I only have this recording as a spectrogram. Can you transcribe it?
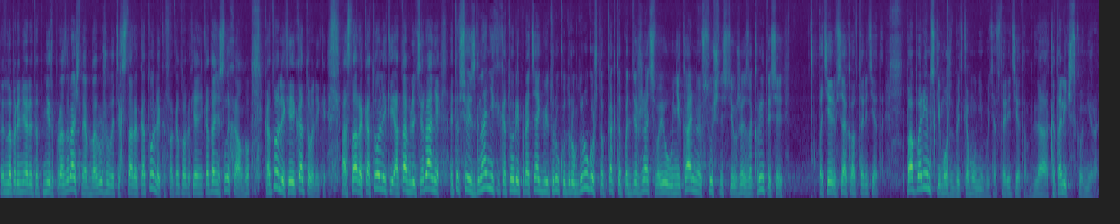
Например, этот мир прозрачный обнаружил этих старокатоликов, о которых я никогда не слыхал. Ну, католики и католики. А старокатолики, а там лютеране, это все изгнанники, которые протягивают руку друг другу, чтобы как-то поддержать свою уникальную, в сущности, уже закрытость потерю всякого авторитета. Папа Римский может быть кому-нибудь авторитетом для католического мира,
